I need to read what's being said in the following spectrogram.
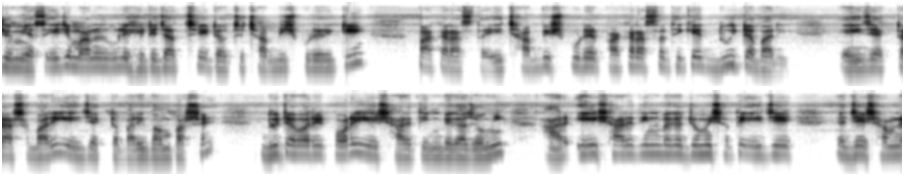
জমি আছে। এই যে মানুষগুলি হেঁটে যাচ্ছে, এটা হচ্ছে ছাব্বিশ ফুটের একটি পাকা রাস্তা। এই ছাব্বিশ ফুটের পাকা রাস্তা থেকে দুইটা বাড়ি, এই যে একটা বাড়ি, এই যে একটা বাড়ি বাম পাশে, দুইটা বাড়ির পরে এই সাড়ে তিন বিঘা জমি। আর এই সাড়ে তিন বিঘা জমির সাথে এই যে যে সামনে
